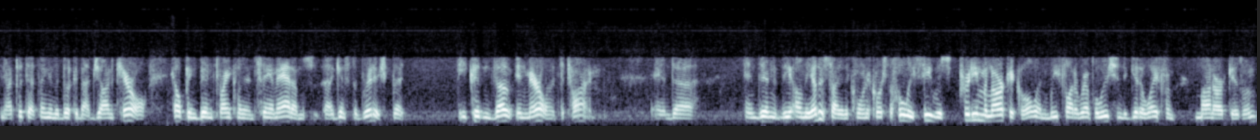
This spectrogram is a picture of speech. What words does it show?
You know, I put that thing in the book about John Carroll helping Ben Franklin and Sam Adams uh, against the British, but he couldn't vote in Maryland at the time, and uh, and then the, on the other side of the coin, of course, the Holy See was pretty monarchical, and we fought a revolution to get away from monarchism.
